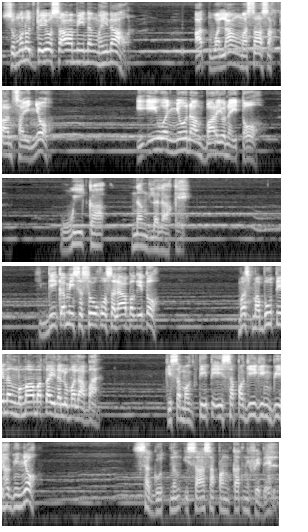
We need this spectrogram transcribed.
Sumunod kayo sa amin ng mahinahon at walang masasaktan sa inyo. Iiwan nyo na ang baryo na ito. Wika ng lalaki. Hindi kami susuko sa labag ito. Mas mabuti nang mamamatay na lumalaban kisa magtitiis sa pagiging bihag ninyo. Sagot ng isa sa pangkat ni Fidel.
